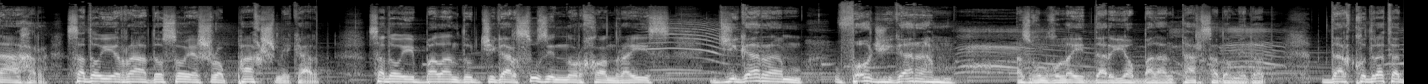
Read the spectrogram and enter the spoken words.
наҳр садои раъдосояшро пахш мекард. Садои баланду ҷигарсӯзи нурхон раис ҷигарам во ҷигарам аз ғулғулаи дарьё баландтар садо медод. Дар қудратат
